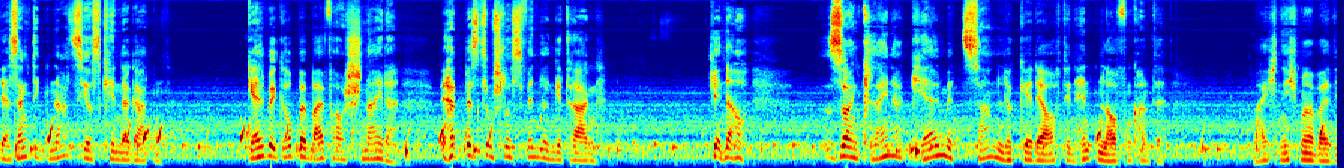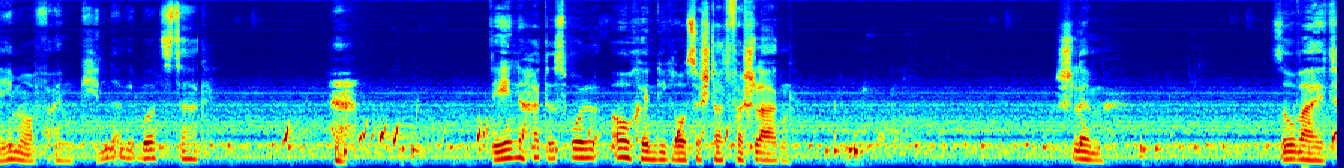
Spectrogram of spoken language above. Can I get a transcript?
der St. Ignatius Kindergarten. Gelbe Gruppe bei Frau Schneider. Er hat bis zum Schluss Windeln getragen. Genau, so ein kleiner Kerl mit Zahnlücke, der auf den Händen laufen konnte. War ich nicht mal bei dem auf einem Kindergeburtstag? Den hat es wohl auch in die große Stadt verschlagen. Schlimm. So weit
